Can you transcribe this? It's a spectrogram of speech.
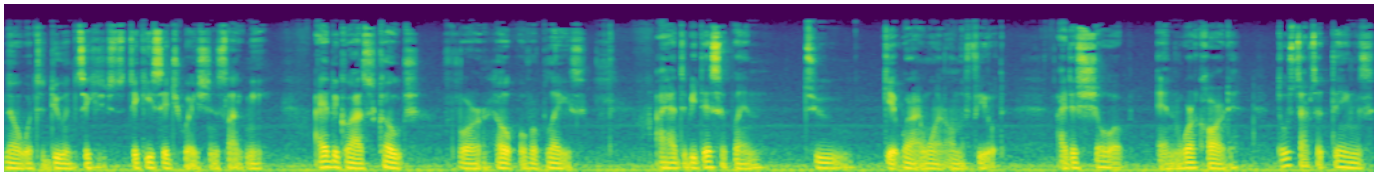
know what to do in sticky, sticky situations like me. I had to go ask coach for help over plays. I had to be disciplined to get what I want on the field. I just show up and work hard. Those types of things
